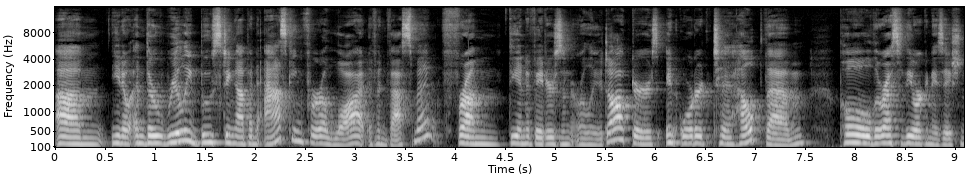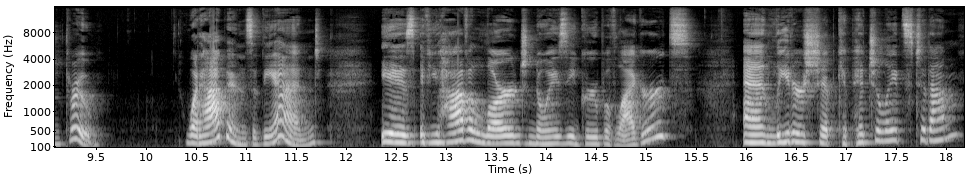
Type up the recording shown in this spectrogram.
Um, you know, and they're really boosting up and asking for a lot of investment from the innovators and early adopters in order to help them pull the rest of the organization through. What happens at the end is if you have a large, noisy group of laggards and leadership capitulates to them,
